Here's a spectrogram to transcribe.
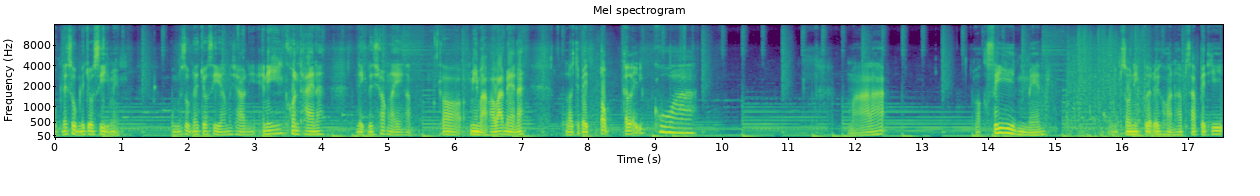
ผมได้สุ่มได้โจซีไหมผมสุ่มได้โจซีครับเมื่อเช้านี้ อันนี้คนไทยนะ เด็กหรือช่องอะไรเองครับ ก็มีหมาพาบ้านแมนนะ เราจะไปตบกันเลยดีกว่า มาละ ซีนแมนโซนิกเปิดไว้ก่อนครับ ซับไปที่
